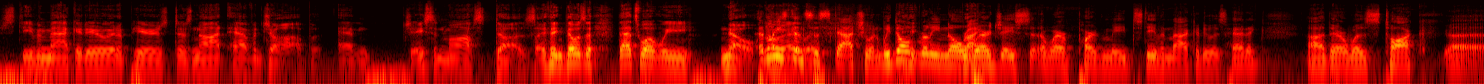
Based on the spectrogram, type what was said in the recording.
Stephen McAdoo, it appears, does not have a job, and Jason Maas does. I think those are that's what we know. At least in Saskatchewan, we don't really know Right. where Jason, where pardon me, Stephen McAdoo is heading. Uh, there was talk uh,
